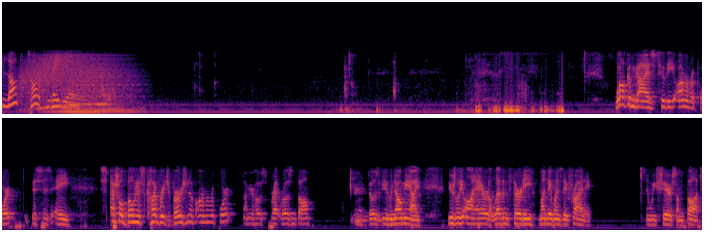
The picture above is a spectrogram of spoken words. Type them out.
Blog Talk Radio. Welcome, guys, to the ARMR Report. This is a special bonus coverage version of ARMR Report. I'm your host, Bret Rosenthal. Those of you who know me, I usually on air at 11:30 Monday, Wednesday, Friday, and we share some thoughts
